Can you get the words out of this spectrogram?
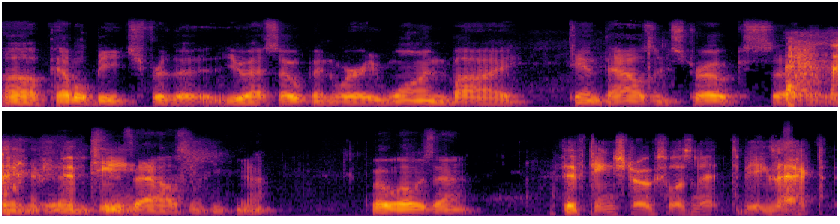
uh, uh, Pebble Beach for the U.S. Open, where he won by 10,000 strokes uh, in, in 2000. Yeah. Well, what was that? 15 strokes, wasn't it, to be exact?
